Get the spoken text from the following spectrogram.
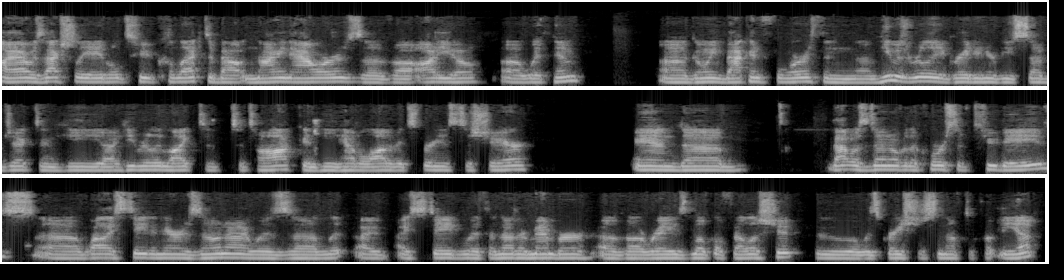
I was actually able to collect about nine hours of uh, audio uh, with him, uh, going back and forth. And um, he was really a great interview subject, and he uh, he really liked to, to, talk, and he had a lot of experience to share. And um, that was done over the course of two days. while I stayed in Arizona, I was I, I, stayed with another member of Ray's local fellowship who was gracious enough to put me up,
